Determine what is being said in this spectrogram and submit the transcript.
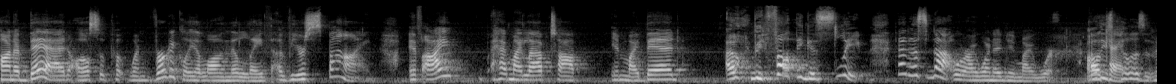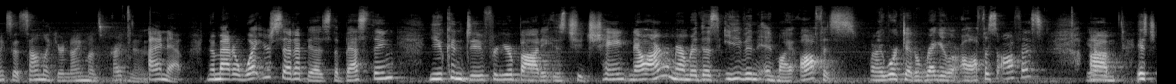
On a bed, also put one vertically along the length of your spine. If I had my laptop in my bed, I would be falling asleep. That is not where I want to do my work. All okay. these pillows, it makes it sound like you're nine months pregnant. I know. No matter what your setup is, the best thing you can do for your body is to change. Now, I remember this even in my office when I worked at a regular office office. Yeah. Um, is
